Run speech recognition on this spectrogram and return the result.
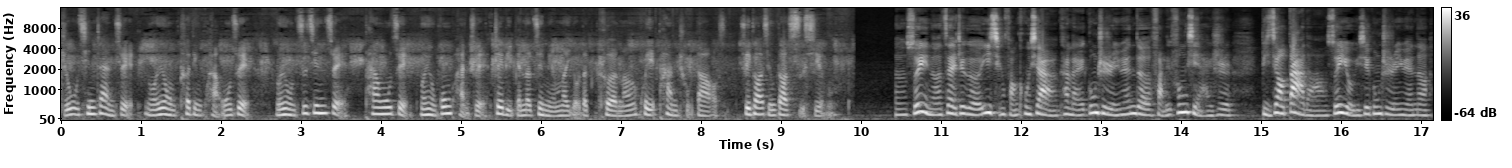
职务侵占罪、挪用特定款物罪、挪用资金罪、贪污罪、挪用公款罪。这里边的罪名呢，有的可能会判处到最高刑到死刑。嗯，所以呢，在这个疫情防控下，看来公职人员的法律风险还是比较大的啊。所以有一些公职人员呢，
